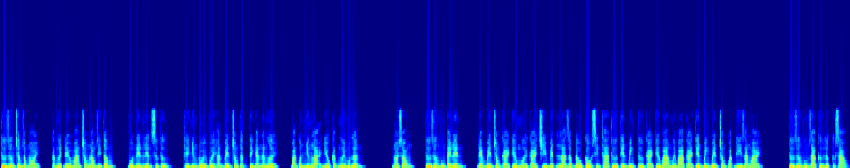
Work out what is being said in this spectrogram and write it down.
từ dương trầm giọng nói, các ngươi đều mang trong lòng dị tâm, vốn nên liền xử tử, thế nhưng đối với hắn bên trong thật tình ăn năn người, bản quân nhưng lại nhiễu các ngươi một lần. Nói xong, từ dương vung tay lên, đem bên trong cái kia mười cái chỉ biết là dập đầu cầu xin tha thứ tiên binh từ cái kia ba mươi ba cái tiên binh bên trong quạt đi ra ngoài. Từ dương vung ra cự lực cực xảo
